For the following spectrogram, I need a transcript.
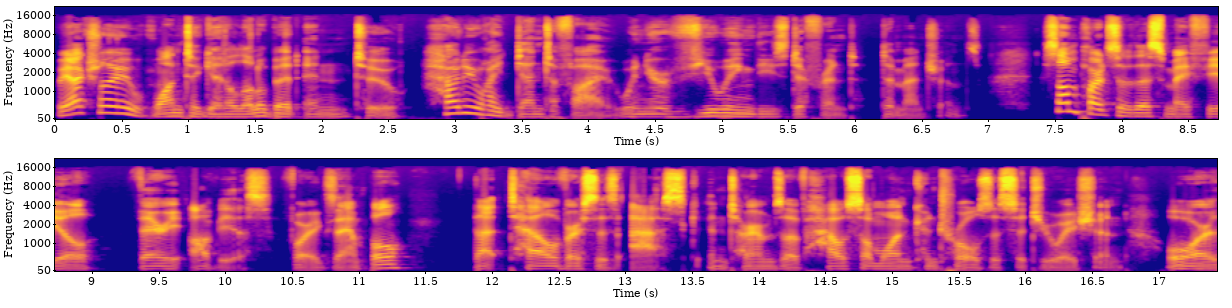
We actually want to get a little bit into how do you identify when you're viewing these different dimensions? Some parts of this may feel very obvious. For example, that tell versus ask in terms of how someone controls a situation, or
